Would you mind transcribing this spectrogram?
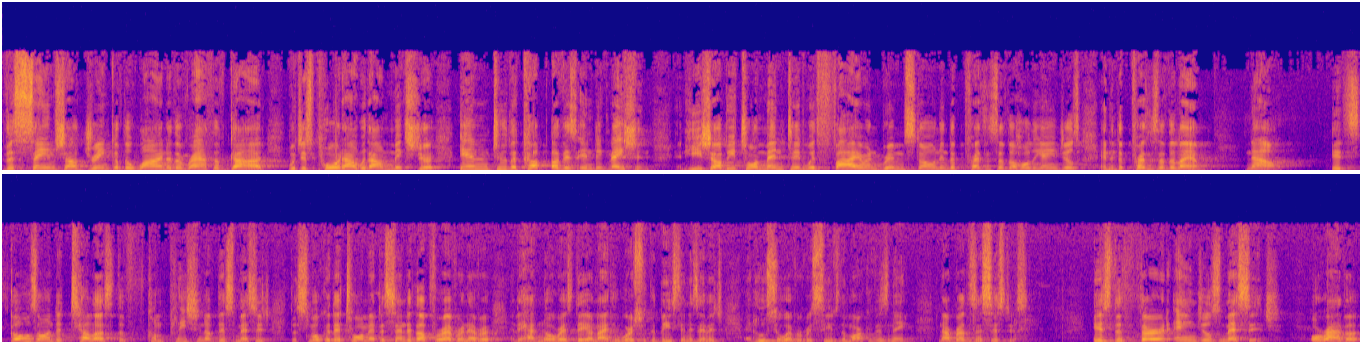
the same shall drink of the wine of the wrath of God, which is poured out without mixture into the cup of his indignation. And he shall be tormented with fire and brimstone in the presence of the holy angels and in the presence of the Lamb. Now, it goes on to tell us the completion of this message the smoke of their torment ascendeth up forever and ever, and they have no rest day or night who worship the beast in his image, and whosoever receives the mark of his name. Now, brothers and sisters, is the third angel's message, or rather,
